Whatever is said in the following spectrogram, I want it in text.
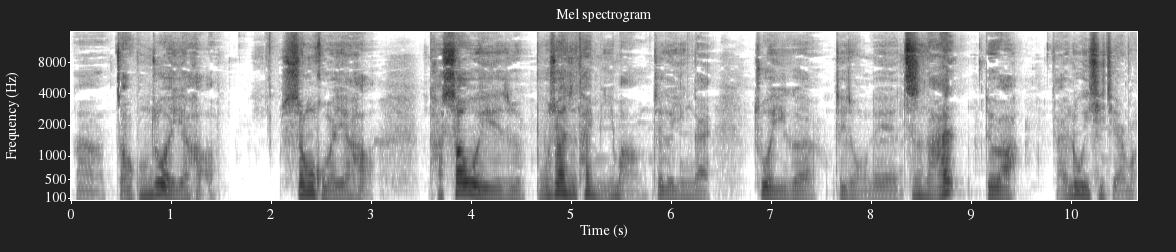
啊找工作也好，生活也好，他稍微就不算是太迷茫。这个应该做一个这种的指南，对吧？来录一期节目。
